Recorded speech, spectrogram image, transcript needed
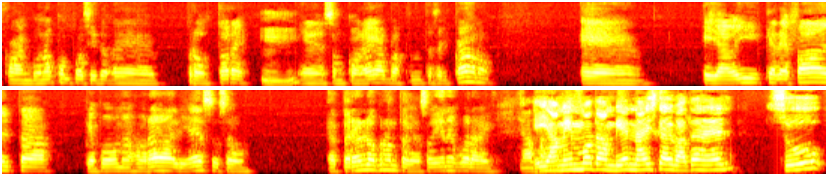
con algunos compositores, eh, productores eh, son colegas bastante cercanos. Eh, y ya vi que le falta, que puedo mejorar y eso. So, espérenlo pronto, que eso viene por ahí. Ya Y ya mismo también Nice Guy va a tener su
